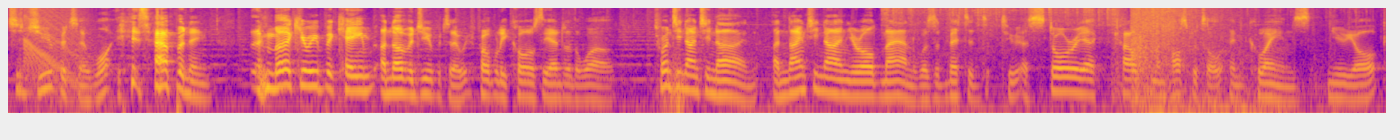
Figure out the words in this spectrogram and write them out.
to Jupiter. What is happening? Mercury became another Jupiter, which probably caused the end of the world. 2099, a 99 year old man was admitted to Astoria Kaufman Hospital in Queens, New York.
